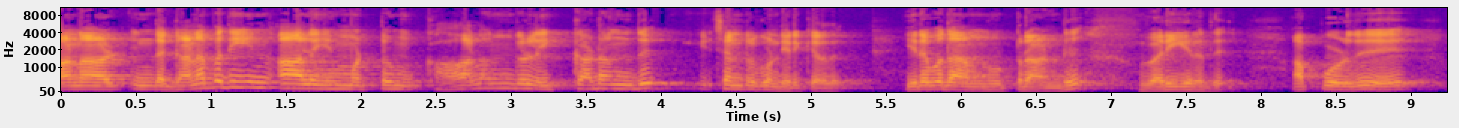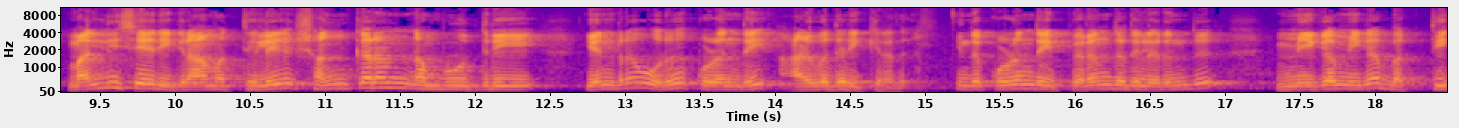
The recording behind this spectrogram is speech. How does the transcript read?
ஆனால் இந்த கணபதியின் ஆலயம் மட்டும் காலங்களை கடந்து சென்று கொண்டிருக்கிறது. இருபதாம் நூற்றாண்டு வருகிறது. அப்பொழுது மல்லிசேரி கிராமத்திலே சங்கரன் நம்பூதிரி என்ற ஒரு குழந்தை அவதரிக்கிறது. இந்த குழந்தை பிறந்ததிலிருந்து மிக மிக பக்தி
